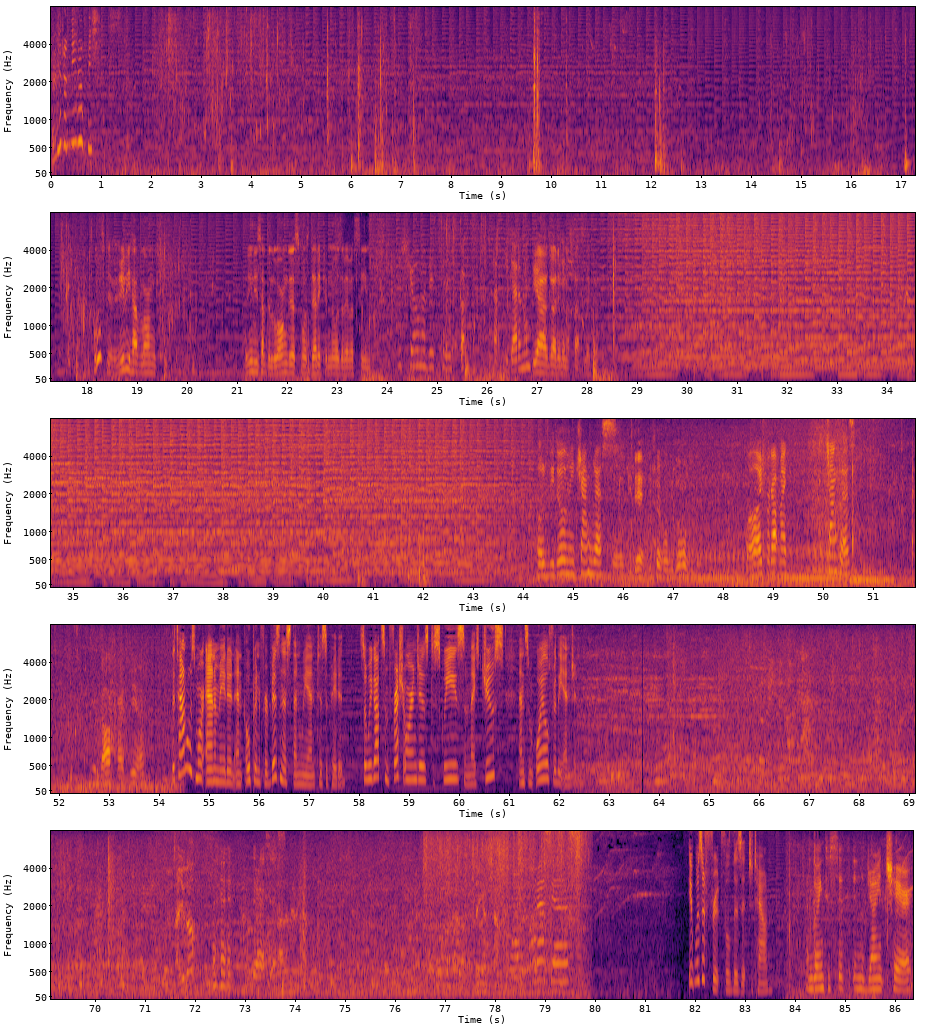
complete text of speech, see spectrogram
A little needlefish. Oof, they really have long. I think these have the longest, most delicate nose I've ever seen. Just show him a bit to. Ah. Uh, you got him in? Yeah, I got him in as fast as I could. Olvidó mi chanclas. Olvidé. Sure if olvidó olvidé. Well, I forgot my chanclas. The dark right here. The town was more animated and open for business than we anticipated, so we got some fresh oranges to squeeze, some nice juice, and some oil for the engine. ayudo? Gracias. Dale, mi vida. Tenga el cambio. Gracias. It was a fruitful visit to town. I'm going to sit in the giant chair.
